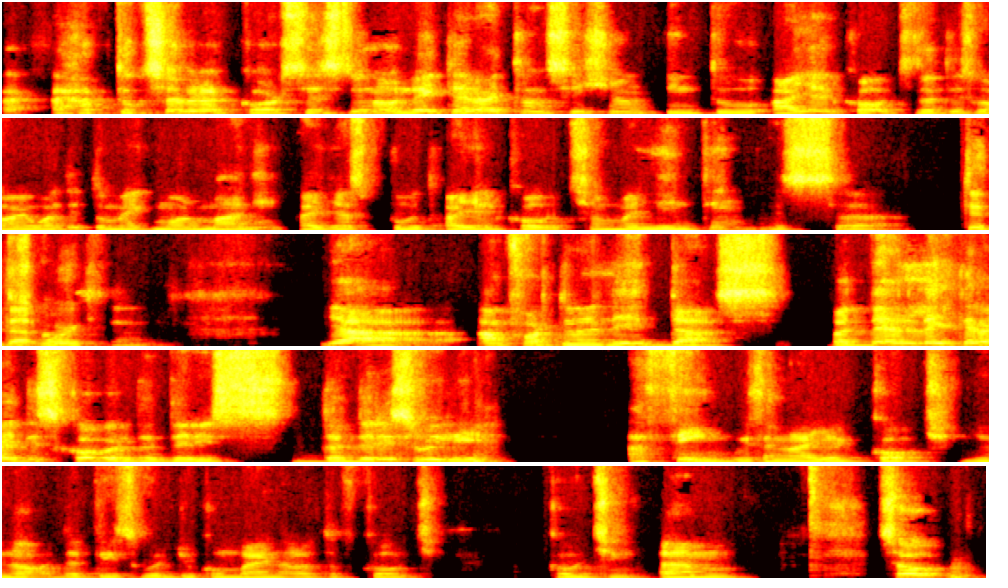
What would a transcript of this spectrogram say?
I have took several courses. You know, later I transitioned into Agile coach. That is when I wanted to make more money. I just put Agile coach on my LinkedIn. It's, uh, Did that work? Yeah, unfortunately it does. But then later I discovered that there is that there is really a thing with an Agile coach, you know, that is where you combine a lot of coach coaching. Um, so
